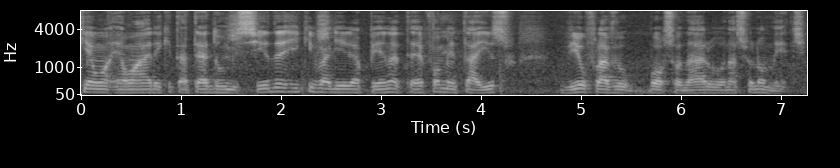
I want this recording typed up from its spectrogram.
que é uma, é uma área que está até adormecida e que valeria a pena até fomentar isso, via o Flávio Bolsonaro nacionalmente.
